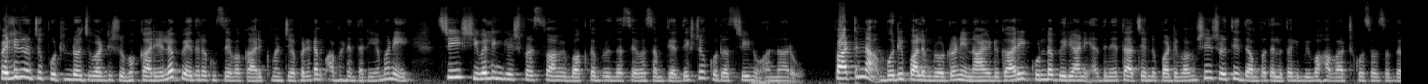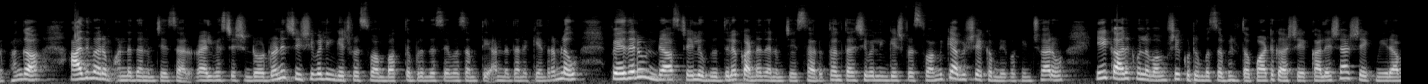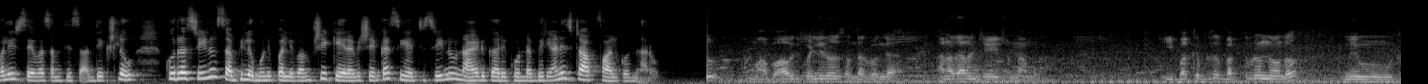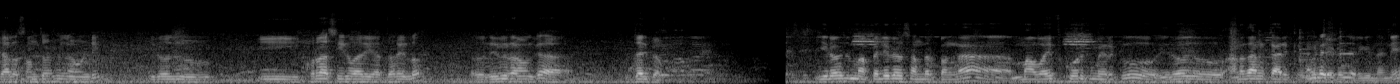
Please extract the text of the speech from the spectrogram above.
పెళ్ళి రోజు పుట్టినరోజు వంటి శుభకార్యాల్లో పేదలకు సేవ కార్యక్రమం చేపట్టడం అభినందనీయమని శ్రీ శివలింగేశ్వర స్వామి భక్త బృంద సేవ సమితి అధ్యక్షుడు కుర్ర శ్రీను అన్నారు. పట్టణ బుర్రిపాలెం రోడ్లోని నాయుడు గారి కుండ బిర్యానీ అధినేత చెన్నుపాటి వంశీ శృతి దంపతుల తొలి వివాహ వార్షికోత్సవం సందర్భంగా ఆదివారం అన్నదానం చేశారు. రైల్వే స్టేషన్ రోడ్లోని శ్రీ శివలింగేశ్వర స్వామి భక్త బృంద సేవ సమితి అన్నదాన కేంద్రంలో పేదలు నిరాశ్రయులు వృద్ధులకు అన్నదానం చేశారు. తొలుత శివలింగేశ్వర స్వామికి అభిషేకం నిర్వహించారు. ఈ కార్యక్రమంలో వంశీ కుటుంబ సభ్యులతో పాటుగా షేక్ కాళేశ షేక్ మీరావలి సేవా సమితి అధ్యక్షులు కుర్ర శ్రీను సభ్యులు మునిపల్లి వంశీ కె రవిశంకర్ సిహెచ్ శ్రీను నాయుడు గారి కుండ బిర్యానీ స్టాఫ్ పాల్గొన్నారు. మా బావుది పెళ్ళి రోజు సందర్భంగా అన్నదానం చేయుచున్నాము. ఈ భక్త భక్త బృందంలో మేము చాలా సంతోషంగా ఉండి ఈరోజు ఈ కుర్రా శ్రీనివారి ఆధ్వర్యంలో నిర్విరామంగా జరిపాము. ఈరోజు మా పెళ్ళి రోజు సందర్భంగా మా వైఫ్ కోరిక మేరకు ఈరోజు అన్నదాన కార్యక్రమం చేయడం జరిగిందండి.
